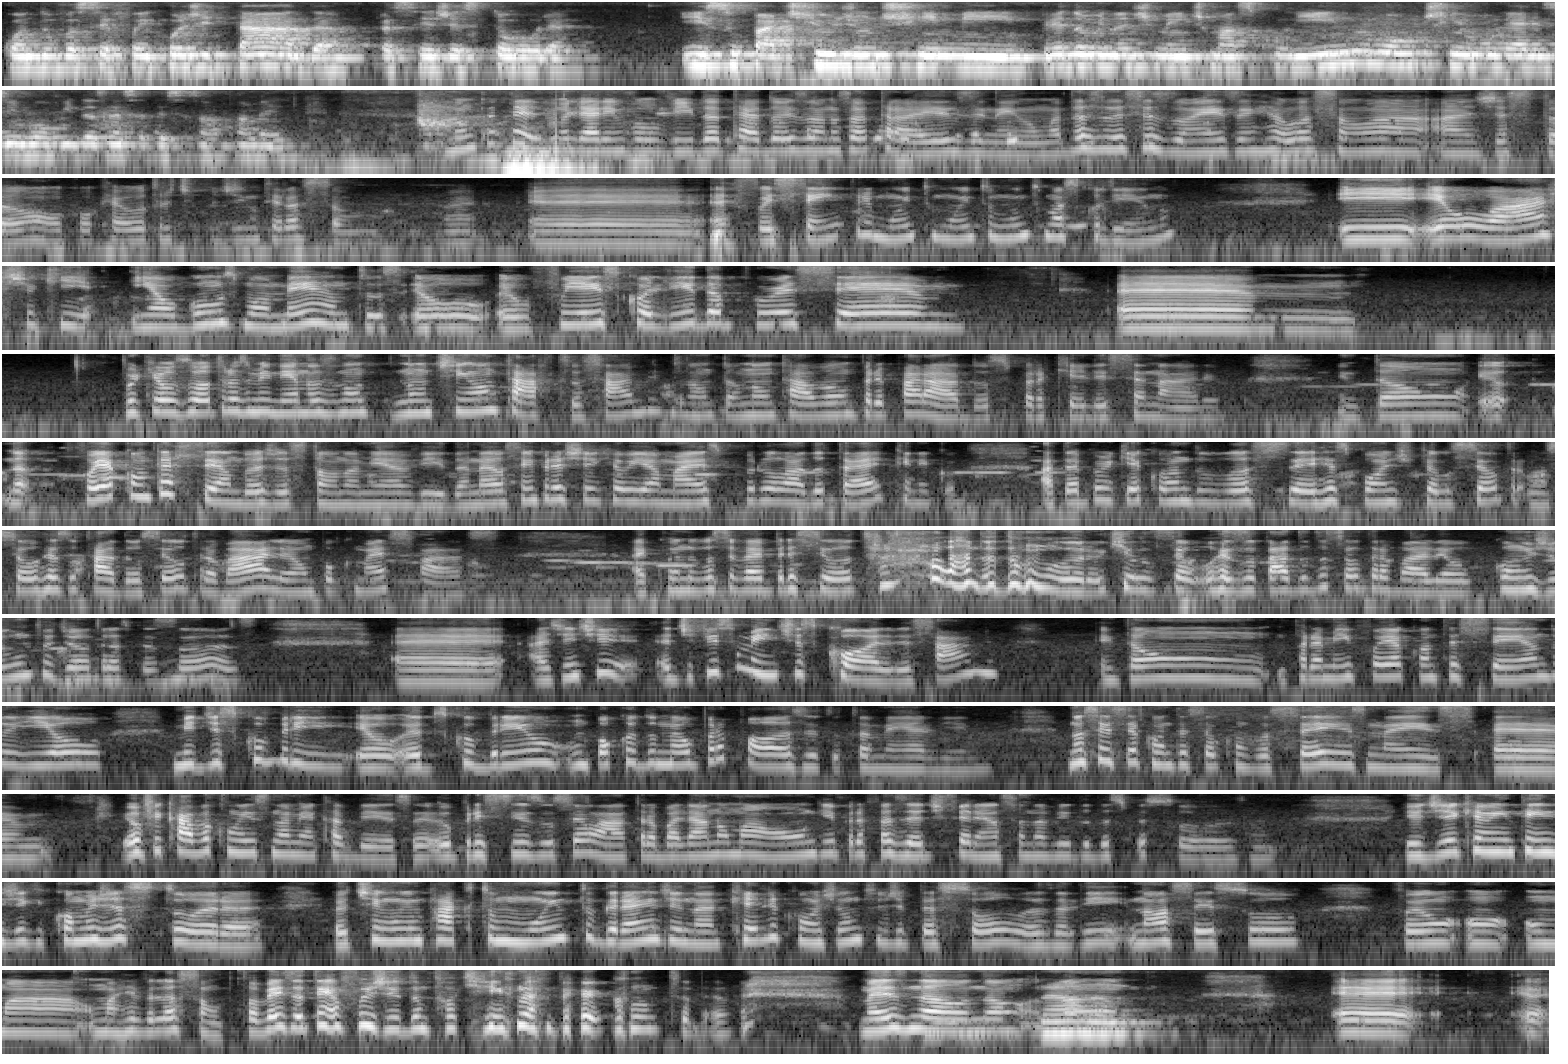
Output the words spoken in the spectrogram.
quando você foi cogitada para ser gestora, isso partiu de um time predominantemente masculino ou tinha mulheres envolvidas nessa decisão também? Nunca teve mulher envolvida até dois anos atrás em nenhuma das decisões em relação à, gestão ou qualquer outro tipo de interação. Né? É, é foi sempre muito, muito, muito masculino. E eu acho que em alguns momentos eu, eu fui escolhida por ser. É, porque os outros meninos não, não tinham tato, sabe? Não estavam preparados para aquele cenário. Então, eu, foi acontecendo a gestão na minha vida, né? Eu sempre achei que eu ia mais para o lado técnico, até porque quando você responde pelo seu, o seu resultado, o seu trabalho, é um pouco mais fácil. Aí quando você vai para esse outro lado do muro, que o, seu, o resultado do seu trabalho é o conjunto de outras pessoas, é, a gente é, dificilmente escolhe, sabe? Então, para mim foi acontecendo e eu me descobri. Eu, eu descobri um, um, pouco do meu propósito também ali. Não sei se aconteceu com vocês, mas é, eu ficava com isso na minha cabeça. Eu preciso, sei lá, trabalhar numa ONG para fazer a diferença na vida das pessoas. Né? E o dia que eu entendi que, como gestora, eu tinha um impacto muito grande naquele conjunto de pessoas ali, nossa, isso foi um, um, uma, uma revelação. Talvez eu tenha fugido um pouquinho da pergunta dela. Mas não, não, não. não é,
